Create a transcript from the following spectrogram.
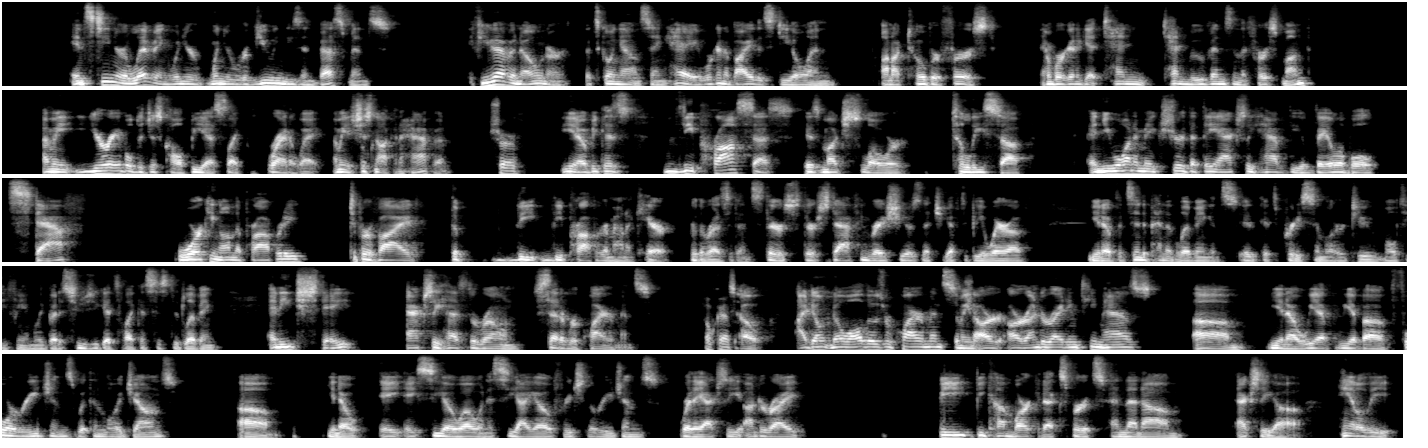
In senior living, when you're when you're reviewing these investments, if you have an owner that's going out and saying, Hey, we're going to buy this deal and on October 1st, and we're going to get 10, 10 move-ins in the first month. I mean, you're able to just call BS like right away. I mean, it's just not going to happen. Sure. You know, because the process is much slower to lease up and you want to make sure that they actually have the available staff working on the property to provide the the the proper amount of care for the residents there's there's staffing ratios that you have to be aware of you know if it's independent living it's it, it's pretty similar to multifamily but as soon as you get to like assisted living and each state actually has their own set of requirements okay so I don't know all those requirements. I mean, our our underwriting team has. Um, you know, we have we have uh, four regions within Lloyd Jones. Um, you know, a, a COO and a CIO for each of the regions where they actually underwrite, be become market experts, and then um, actually uh, handle the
